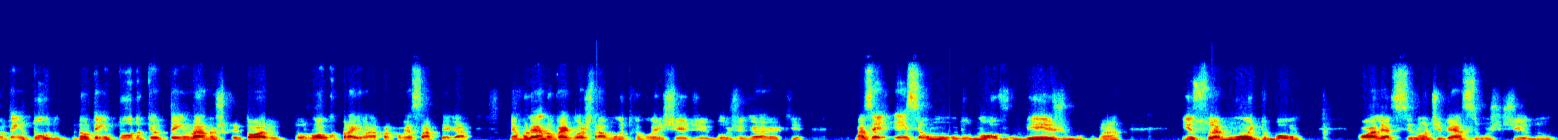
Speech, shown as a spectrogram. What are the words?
eu tenho tudo. Não tenho tudo que eu tenho lá no escritório. Estou louco para ir lá para começar a pegar. Minha mulher não vai gostar muito que eu vou encher de bugiganga aqui. Mas é, esse é um mundo novo mesmo. Né? Isso é muito bom. Olha, se não tivéssemos tido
